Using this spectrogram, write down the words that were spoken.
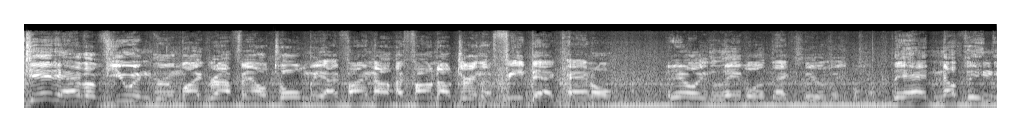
did have a viewing room, like Raphael told me. I find out. I found out during the feedback panel. They didn't really label it that clearly. They had nothing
